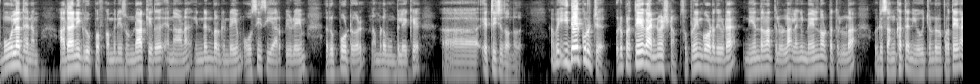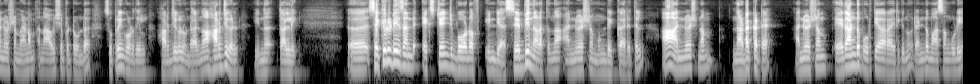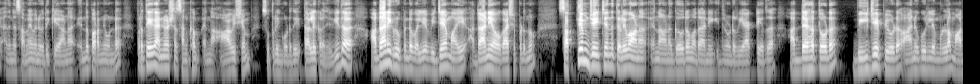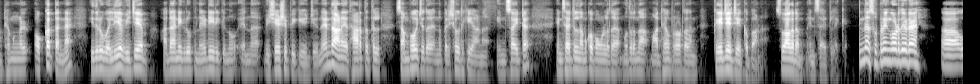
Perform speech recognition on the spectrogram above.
മൂലധനം അദാനി ഗ്രൂപ്പ് ഓഫ് കമ്പനീസ് ഉണ്ടാക്കിയത് എന്നാണ് ഹിൻഡൻബർഗിന്റെയും ഒ സി സി ആർ പിയുടെയും റിപ്പോർട്ടുകൾ നമ്മുടെ മുമ്പിലേക്ക് എത്തിച്ചു തന്നത്. അപ്പോൾ ഇതേക്കുറിച്ച് ഒരു പ്രത്യേക അന്വേഷണം സുപ്രീം കോടതിയുടെ നിയന്ത്രണത്തിലുള്ള അല്ലെങ്കിൽ മേൽനോട്ടത്തിലുള്ള ഒരു സംഘത്തെ നിയോഗിച്ചുകൊണ്ട് ഒരു പ്രത്യേക അന്വേഷണം വേണം എന്നാവശ്യപ്പെട്ടുകൊണ്ട് സുപ്രീം കോടതിയിൽ ഹർജികളുണ്ടായിരുന്നു ആ ഹർജികൾ ഇന്ന് തള്ളി. Securities and exchange board of India SEBI നടത്തുന്ന അന്വേഷണമുണ്ട് ഇക്കാര്യത്തിൽ. ആ അന്വേഷണം നടക്കട്ടെ. അന്വേഷണം ഏതാണ്ട് പൂർത്തിയാകാറായിരിക്കുന്നു. രണ്ട് മാസം കൂടി അതിന് സമയം അനുവദിക്കുകയാണ് എന്ന് പറഞ്ഞുകൊണ്ട് പ്രത്യേക അന്വേഷണ സംഘം എന്ന ആവശ്യം സുപ്രീം കോടതി തള്ളിക്കളഞ്ഞു. ഇത് അദാനി ഗ്രൂപ്പിന്റെ വലിയ വിജയമായി അദാനി അവകാശപ്പെടുന്നു. സത്യം ജയിച്ചതിന് തെളിവാണ് എന്നാണ് ഗൗതം അദാനി ഇതിനോട് റിയാക്ട് ചെയ്തത്. അദ്ദേഹത്തോട് ബി ജെ പിയോട് ആനുകൂല്യമുള്ള മാധ്യമങ്ങൾ ഒക്കെ തന്നെ ഇതൊരു വലിയ വിജയം അദാനി ഗ്രൂപ്പ് നേടിയിരിക്കുന്നു എന്ന് വിശേഷിപ്പിക്കുകയും ചെയ്യുന്നു. എന്താണ് യഥാർത്ഥത്തിൽ സംഭവിച്ചത് എന്ന് പരിശോധിക്കുകയാണ് ഇൻസൈറ്റ്. ഇൻസൈറ്റിൽ നമുക്കൊപ്പം ഉള്ളത് മുതിർന്ന മാധ്യമപ്രവർത്തകൻ കെ ജെ ജേക്കബാണ്. സ്വാഗതം ഇൻസൈറ്റിലേക്ക്. ഇന്ന് സുപ്രീം കോടതിയുടെ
